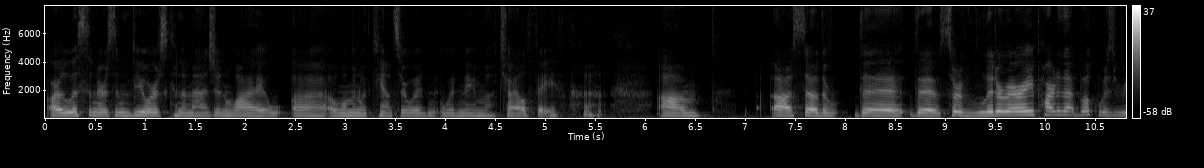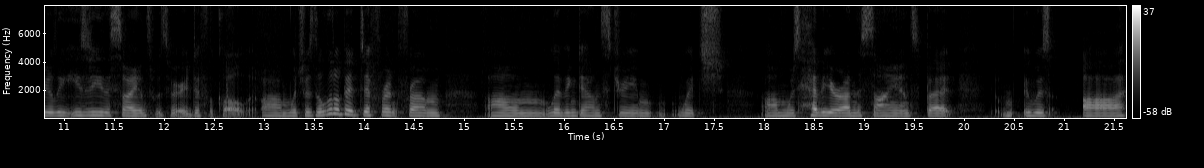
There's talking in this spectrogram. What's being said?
our listeners and viewers can imagine why uh, a woman with cancer would, would name a child Faith. um, uh, so the, the, the sort of literary part of that book was really easy. The science was very difficult, um, which was a little bit different from um, Living Downstream, which um, was heavier on the science, but it was uh,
